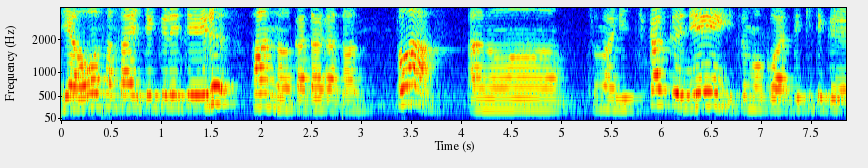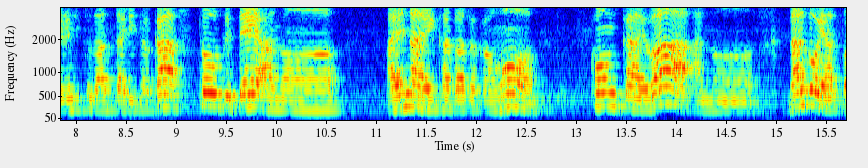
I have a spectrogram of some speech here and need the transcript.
プレディアを支えてくれているファンの方々とはあのーつまり近くにいつもこうやって来てくれる人だったりとか遠くてあのー会えない方とかも今回はあのー名古屋と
